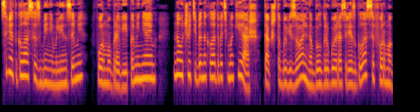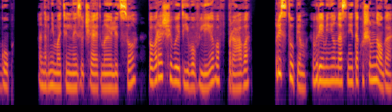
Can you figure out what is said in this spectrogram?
Цвет глаз изменим линзами, Форму бровей поменяем. Научу тебя накладывать макияж, так, чтобы визуально был другой разрез глаз и форма губ. Она внимательно изучает мое лицо, поворачивает его влево, вправо. Приступим, времени у нас не так уж и много.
